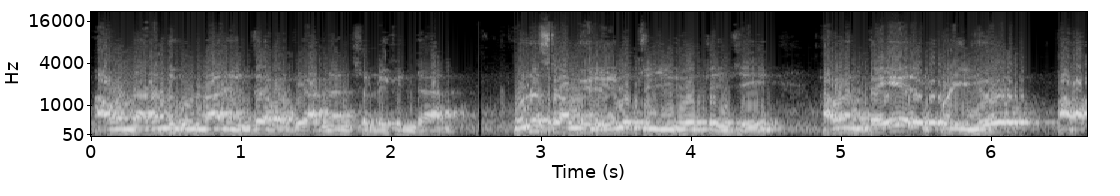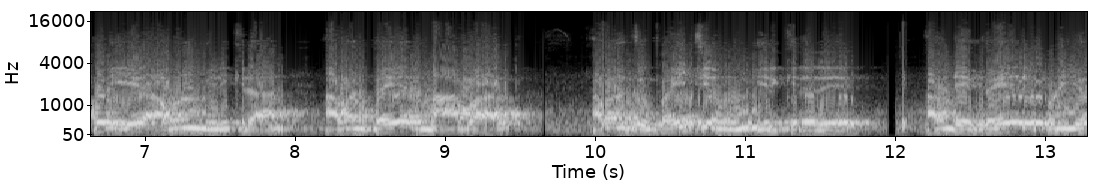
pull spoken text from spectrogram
அவன் நடந்து கொண்டான் என்று அவனுடைய அண்ணன் சொல்லுகின்றான். முனுசாமியில் இருபத்தஞ்சு இருபத்தஞ்சு அவன் பெயர் எப்படியோ அப்படியே அவனும் இருக்கிறான். அவன் பெயர் நாபால். அவனுக்கு பைத்தியமும் இருக்கிறது. அவனுடைய பெயர் எப்படியோ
